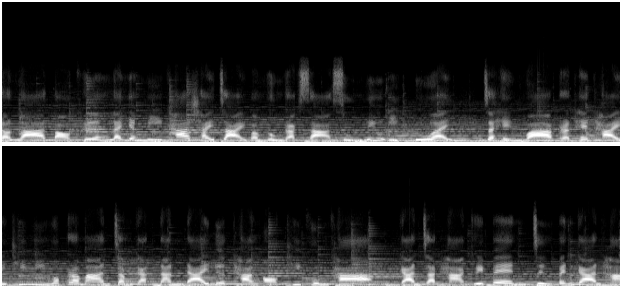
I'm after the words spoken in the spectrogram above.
ดอลลาร์ต่อเครื่อง และยังมีค่าใช้จ่ายบำรุงรักษาสูงลิ่วอีกด้วย จะเห็นว่าประเทศไทยที่มีงบประมาณจำกัดนั้นได้เลือกทางออกที่คุ้มค่า การจัดหากริปเป็นจึงเป็นการหา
